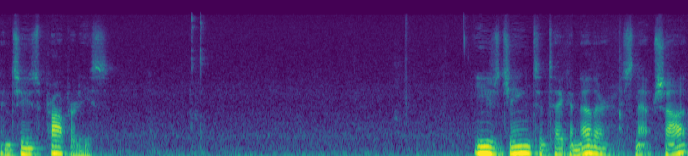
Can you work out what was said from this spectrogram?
And choose Properties. Use Jing to take another snapshot.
